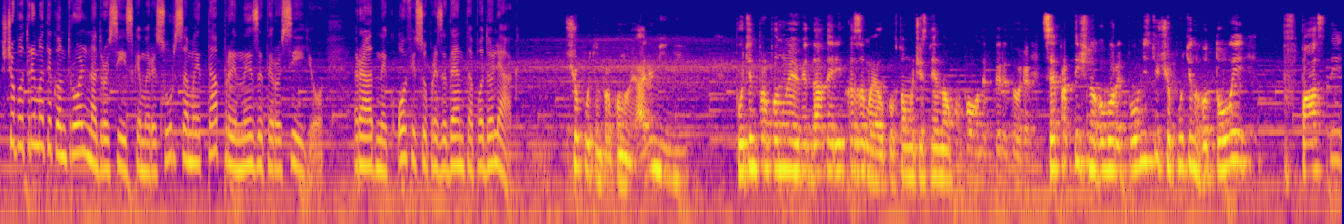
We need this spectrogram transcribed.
щоб отримати контроль над російськими ресурсами та принизити Росію. Радник офісу президента Подоляк. Що Путін пропонує? Алюміній. Путін пропонує віддати рідкоземелку, в тому числі на окупованих територіях. Це практично говорить повністю, що Путін готовий впасти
